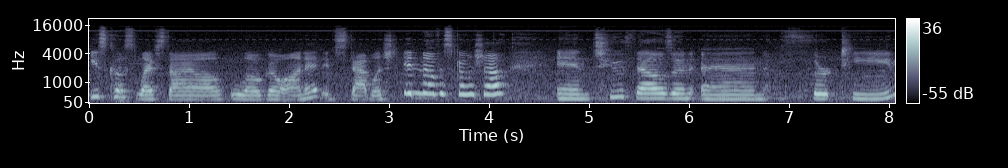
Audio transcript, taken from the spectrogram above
East Coast Lifestyle logo on it, established in Nova Scotia in 2013,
